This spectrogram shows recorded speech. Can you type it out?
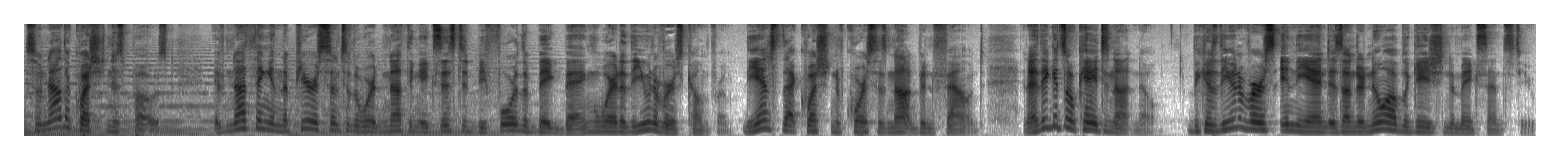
So now the question is posed if nothing in the purest sense of the word nothing existed before the Big Bang, where did the universe come from? The answer to that question, of course, has not been found. And I think it's okay to not know, because the universe, in the end, is under no obligation to make sense to you.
